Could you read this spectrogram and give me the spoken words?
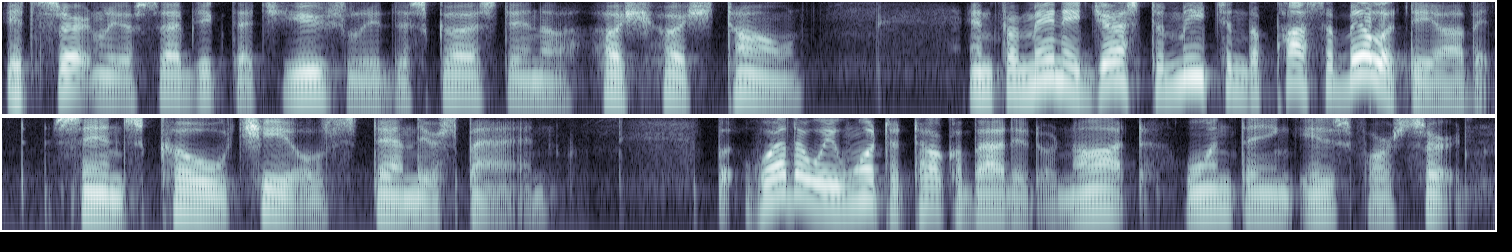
It's certainly a subject that's usually discussed in a hush hush tone. And for many, just to mention the possibility of it sends cold chills down their spine. But whether we want to talk about it or not, one thing is for certain.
